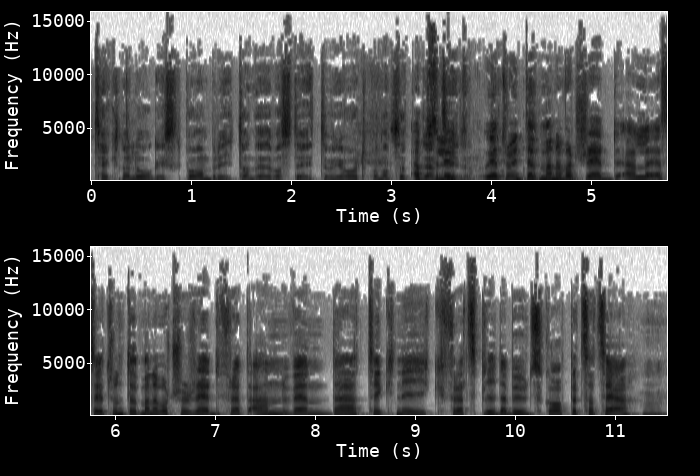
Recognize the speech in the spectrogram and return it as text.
teknologiskt banbrytande, det var state of the art på något sätt på Absolut. den tiden. Och jag tror inte att man har varit rädd, alltså jag tror inte att man har varit så rädd för att använda teknik för att sprida budskapet så att säga. Mm.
